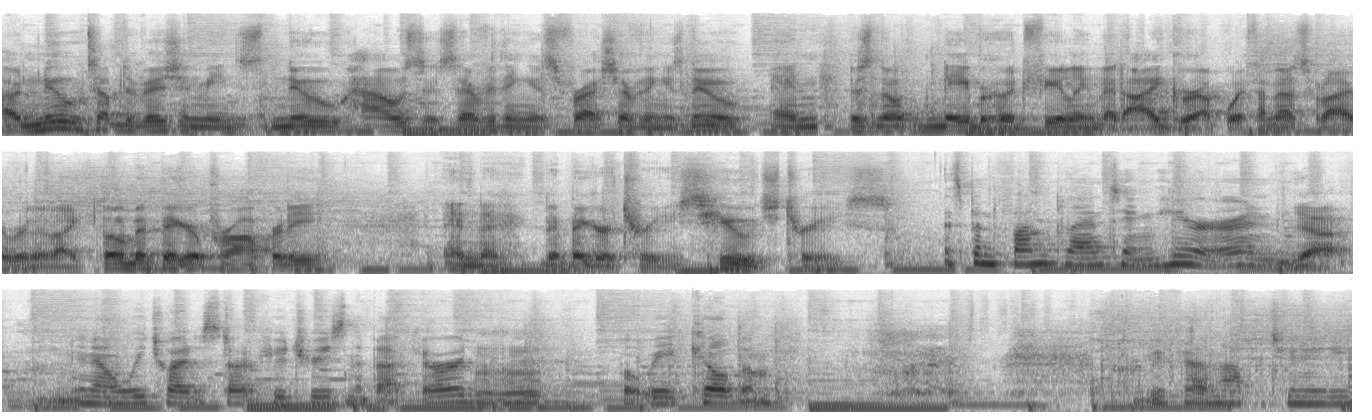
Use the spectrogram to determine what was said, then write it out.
a new subdivision means new houses. Everything is fresh, everything is new, and there's no neighborhood feeling that I grew up with, and that's what I really like. A little bit bigger property and the, the bigger trees, huge trees. It's been fun planting here, and Yeah. you know, we tried to start a few trees in the backyard, mm-hmm. but we killed them. We've had an opportunity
